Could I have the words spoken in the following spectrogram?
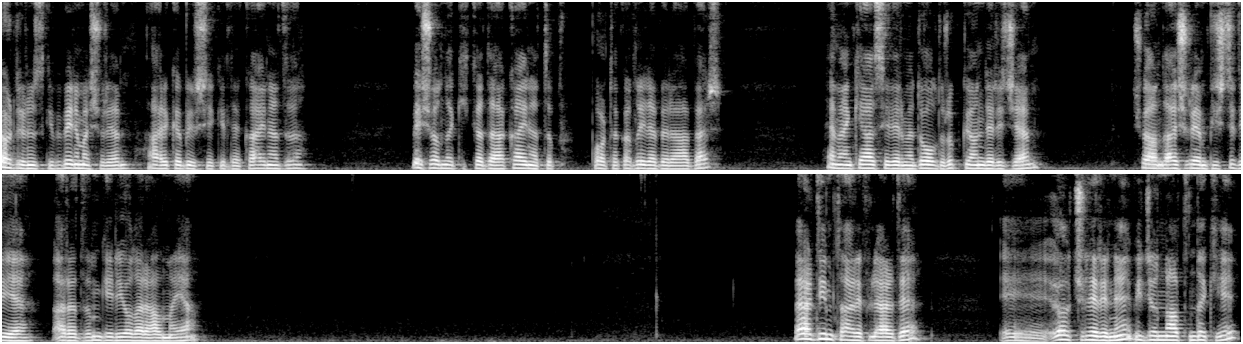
Gördüğünüz gibi benim aşurem harika bir şekilde kaynadı. 5-10 dakika daha kaynatıp portakalıyla beraber hemen kaselerime doldurup göndereceğim. Şu anda aşurem pişti diye aradım. Geliyorlar almaya. Verdiğim tariflerde e, ölçülerini videonun altındaki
